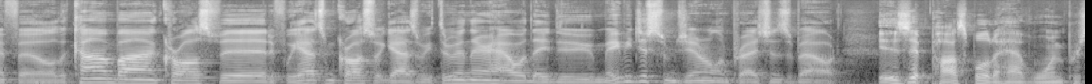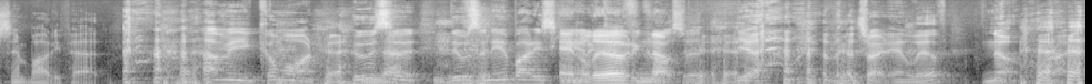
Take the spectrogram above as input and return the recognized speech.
NFL, the combine, CrossFit. If we had some CrossFit guys we threw in there, how would they do? Maybe just some general impressions about Is it possible to have one percent body fat? I mean, come on. Who's a, there was an in-body scan And live? Cody No. CrossFit. Yeah, that's right. And live? No. Right.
